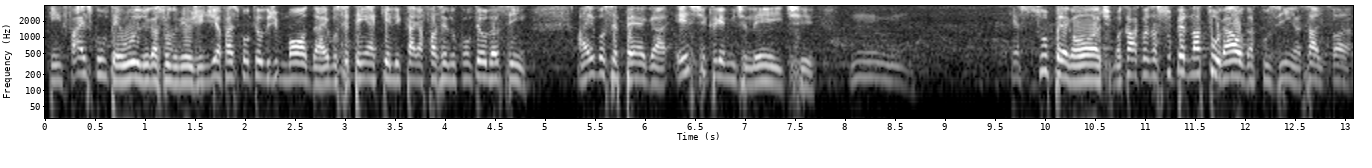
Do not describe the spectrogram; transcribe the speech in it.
Quem faz conteúdo de gastronomia hoje em dia faz conteúdo de moda. Aí você tem aquele cara fazendo conteúdo assim. Aí você pega este creme de leite, hum, que é super ótimo, aquela coisa super natural da cozinha, sabe? Você fala,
